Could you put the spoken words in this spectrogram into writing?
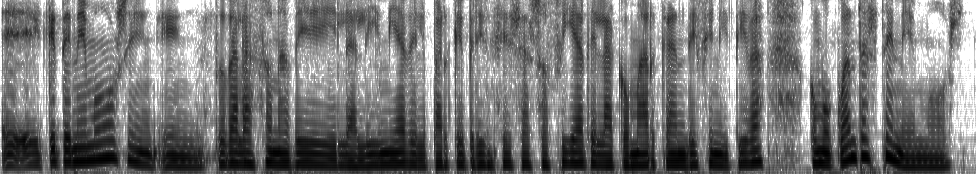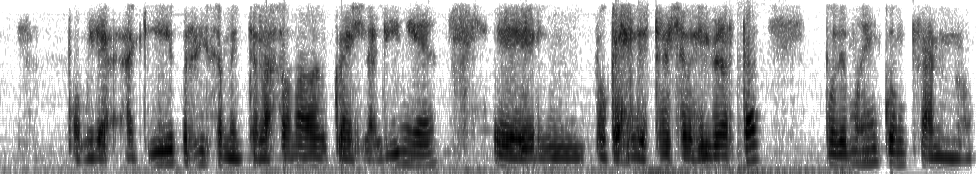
eh, que tenemos, en, en toda la zona de la línea del Parque Princesa Sofía, de la comarca en definitiva, ¿como cuántas tenemos? Pues mira, aquí precisamente en la zona que es la línea, lo que es el estrecho de Gibraltar, podemos encontrarnos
